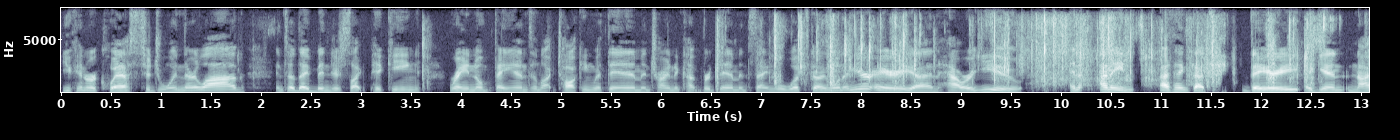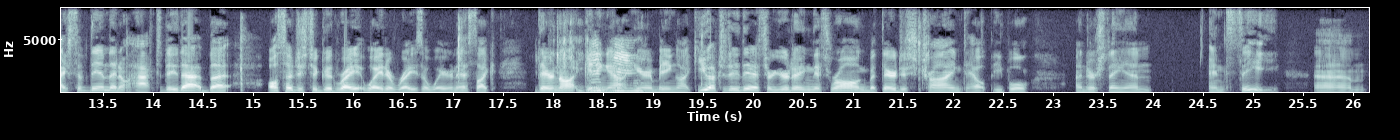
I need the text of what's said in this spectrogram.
you can request to join their live. And so they've been just like picking random fans and like talking with them and trying to comfort them and saying, well, what's going on in your area and how are you? And I mean, I think that's very, again, nice of them. They don't have to do that, but also just a good way, way to raise awareness. Like, they're not getting out Mhm. here and being like, you have to do this or you're doing this wrong, but they're just trying to help people understand and see. Um,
